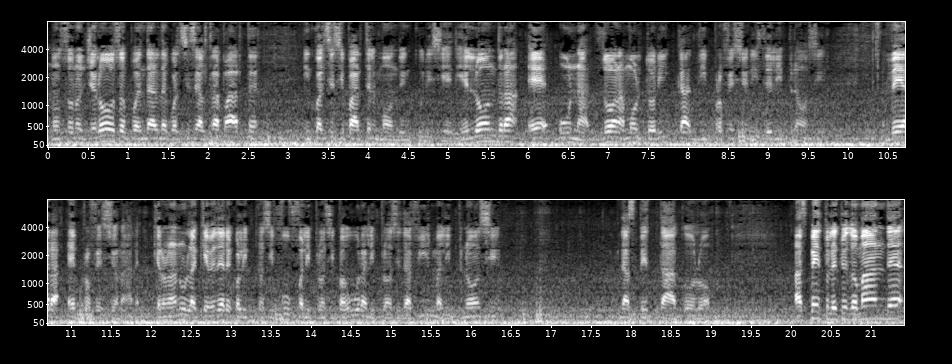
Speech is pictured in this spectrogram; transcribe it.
Non sono geloso, puoi andare da qualsiasi altra parte, in qualsiasi parte del mondo in cui risiedi. E Londra è una zona molto ricca di professionisti dell'ipnosi vera e professionale, che non ha nulla a che vedere con l'ipnosi fuffa, l'ipnosi paura, l'ipnosi da film, l'ipnosi da spettacolo. Aspetto le tue domande,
